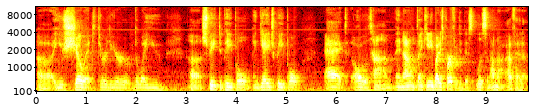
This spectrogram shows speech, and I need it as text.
Uh, you show it through your the way you uh, speak to people, engage people, act all the time. And I don't think anybody's perfect at this. Listen, I'm not. I've had a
